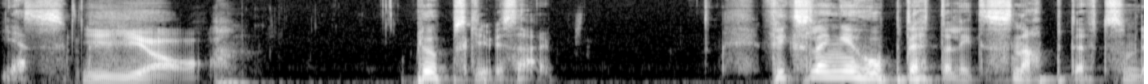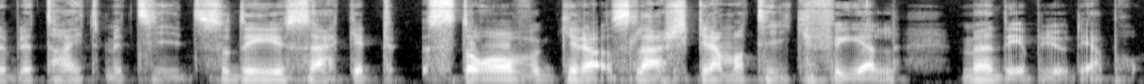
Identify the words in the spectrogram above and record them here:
Yes. Ja. Plupp skriver så här. Fick slänga ihop detta lite snabbt eftersom det blev tajt med tid, så det är ju säkert stav gra- slash grammatikfel, men det bjuder jag på.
